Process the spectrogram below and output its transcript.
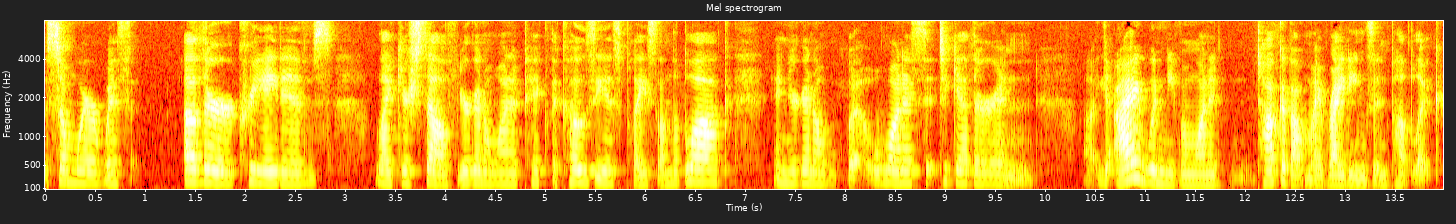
somewhere with other creatives like yourself, you're going to want to pick the coziest place on the block and you're going to want to sit together and uh, I wouldn't even want to talk about my writings in public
